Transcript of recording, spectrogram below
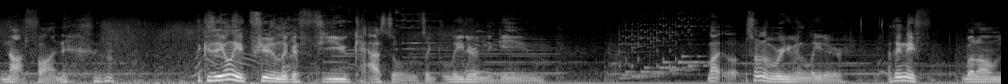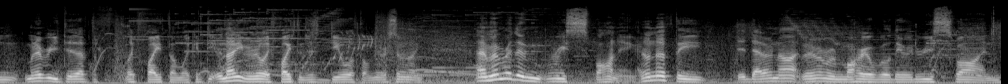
not fun. because they only appeared in like a few castles like later in the game. Not some of them were even later. I think they but um whenever you did have to like fight them like not even really fight them just deal with them they were so like I remember them respawning. I don't know if they did that or not, but I remember in Mario World they would respawn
